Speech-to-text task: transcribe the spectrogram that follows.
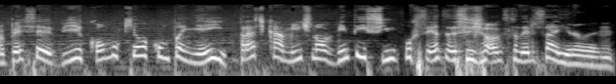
eu percebi como que eu acompanhei praticamente 95% desses jogos quando eles saíram, velho.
